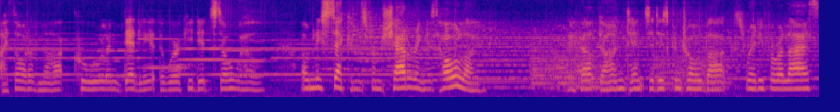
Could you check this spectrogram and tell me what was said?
I thought of Mark, cool and deadly at the work he did so well, only seconds from shattering his whole life. I felt Don tense at his control box, ready for a last,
